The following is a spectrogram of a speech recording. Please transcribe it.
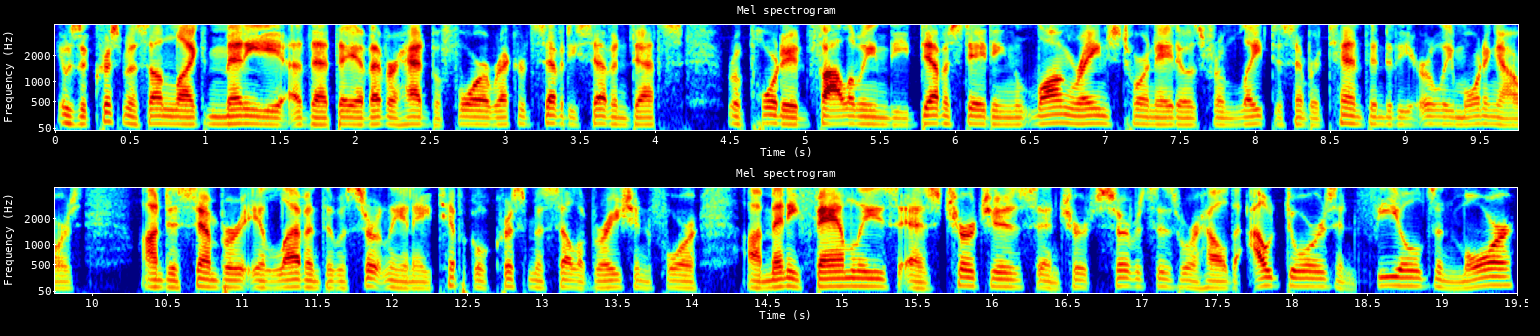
It was a Christmas unlike many uh, that they have ever had before. A record 77 deaths reported following the devastating long range tornadoes from late December 10th into the early morning hours on December 11th. It was certainly an atypical Christmas celebration for uh, many families as churches and church services were held outdoors in fields and more.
